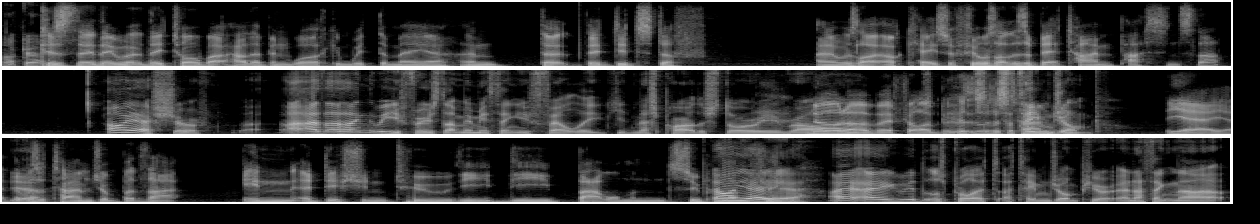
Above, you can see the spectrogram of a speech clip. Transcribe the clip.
okay. because they they were they talk about how they've been working with the mayor and that they did stuff, and it was like okay, so it feels like there's a bit of time passed since that. Oh yeah, sure. I, I think the way you phrased that made me think you felt like you'd missed part of the story. Rather No, than, no, but I feel like because it's, of the it's a time jump. Yeah, yeah, there was a time jump, but that in addition to the the Batwoman Superman. Oh yeah, thing. yeah. I, I agree that there's probably a time jump here, and I think that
